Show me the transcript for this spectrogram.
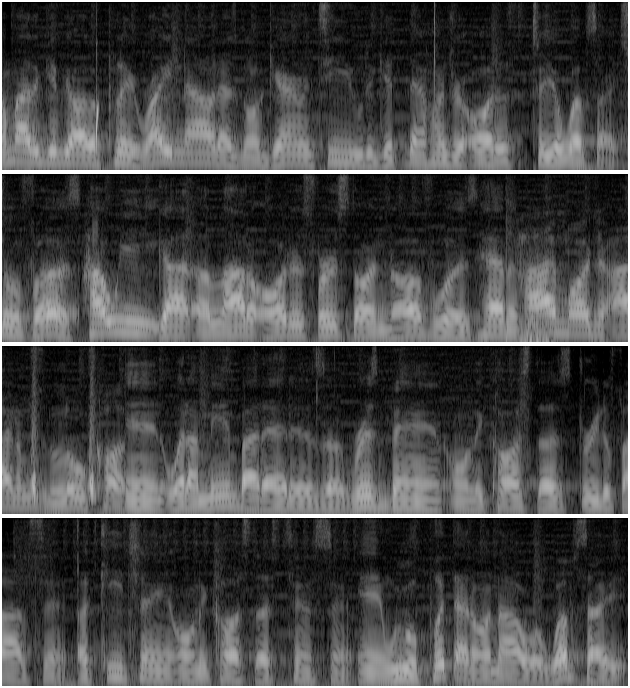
I'm about to give y'all a play right now that's gonna guarantee you to get that 100 orders to your website. So for us, how we got a lot of orders first starting off was having high margin items, low cost. And what I mean by that is a wristband only cost us three to five cents. A keychain only cost us 10 cents. And we will put that on our website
